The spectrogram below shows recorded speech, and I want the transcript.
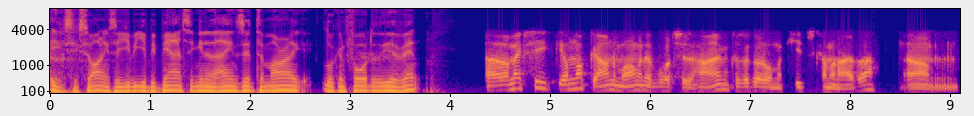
it's exciting so you'll be, be bouncing into the ANZ tomorrow looking forward to the event Uh, I'm actually I'm not going tomorrow. I'm going to watch it at home because I've got all my kids coming over. Um,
